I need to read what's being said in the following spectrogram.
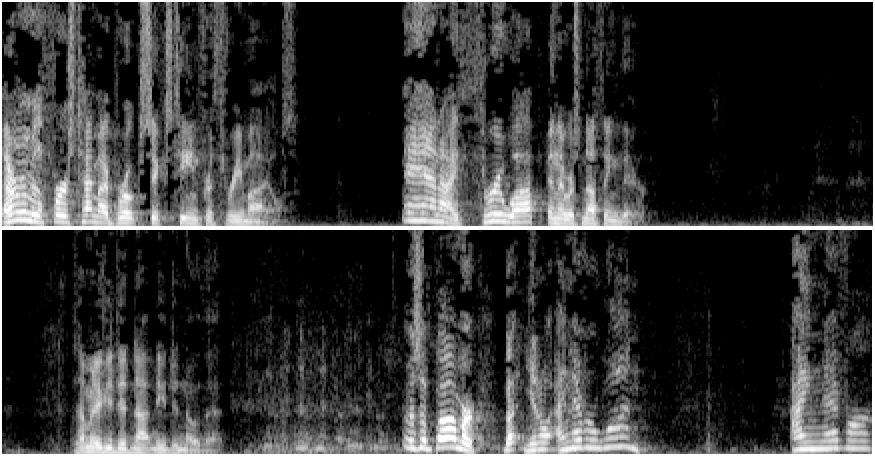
I remember the first time I broke 16 for three miles. Man, I threw up and there was nothing there. How many of you did not need to know that? It was a bummer. But, you know, I never won. I never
